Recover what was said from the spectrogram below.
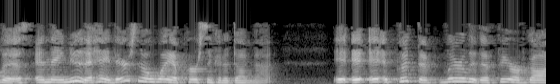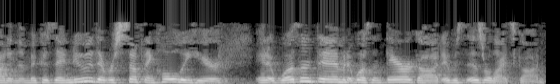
this and they knew that, hey, there's no way a person could have done that. It, it, it put the, literally the fear of God in them because they knew there was something holy here and it wasn't them and it wasn't their God, it was the Israelites' God.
